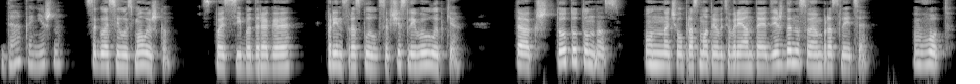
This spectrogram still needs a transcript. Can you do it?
«Да, конечно», – согласилась малышка. «Спасибо, дорогая». Принц расплылся в счастливой улыбке. «Так, что тут у нас?» Он начал просматривать варианты одежды на своем браслете. «Вот,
